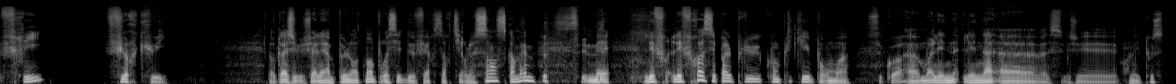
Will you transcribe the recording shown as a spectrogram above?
frits furent cuits. Donc là, je suis allé un peu lentement pour essayer de faire sortir le sens quand même. Mais les, les phrases, c'est pas le plus compliqué pour moi. c'est quoi? Euh, moi, les, les euh, on est tous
